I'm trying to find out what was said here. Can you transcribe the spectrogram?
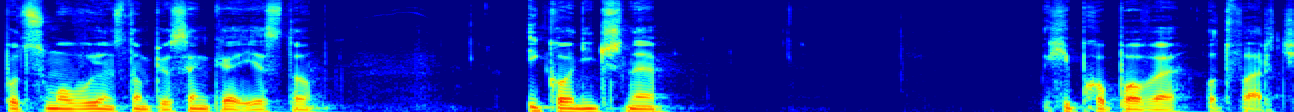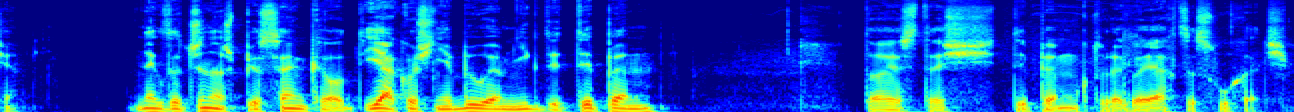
podsumowując tą piosenkę, jest to ikoniczne, hip-hopowe otwarcie. Jak zaczynasz piosenkę od jakoś nie byłem nigdy typem, to jesteś typem, którego ja chcę słuchać.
